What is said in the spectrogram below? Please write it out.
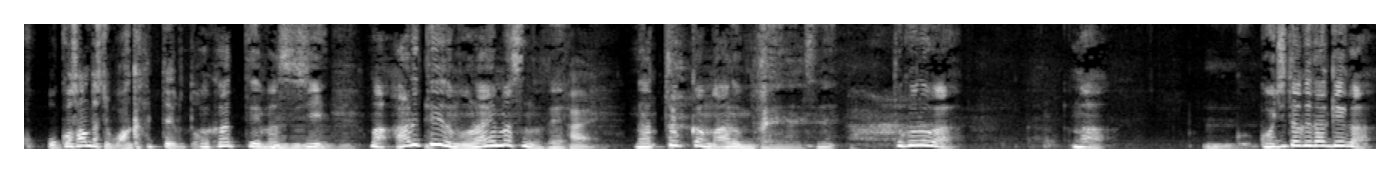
う、お子さんたち分かってると。分かっていますし、まあ、ある程度もらえますので、はい。納得感もあるみたいなんですね。ところが、まあ、ごご自宅だけが、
